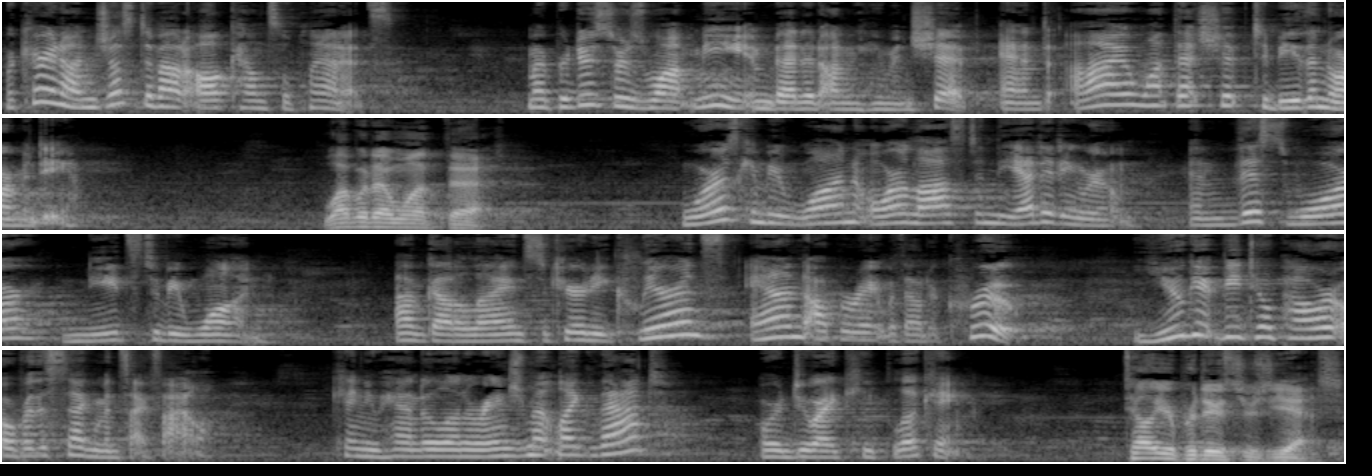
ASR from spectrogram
We're carried on just about all Council planets. My producers want me embedded on a human ship, and I want that ship to be the Normandy. Why would I want that? Wars can be won or lost in the editing room, and this war needs to be won. I've got Alliance security clearance and operate without a crew. You get veto power over the segments I file. Can you handle an arrangement like that? Or do I keep looking? Tell your producers yes,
